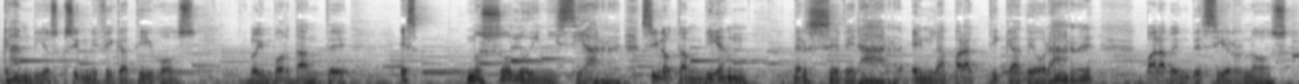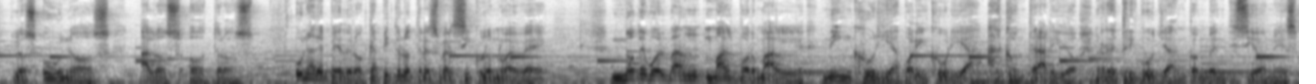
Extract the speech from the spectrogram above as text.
cambios significativos. Lo importante es no solo iniciar, sino también perseverar en la práctica de orar para bendecirnos los unos a los otros. Una de Pedro, capítulo 3, versículo 9 no devuelvan mal por mal, ni injuria por injuria. Al contrario, retribuyan con bendiciones,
